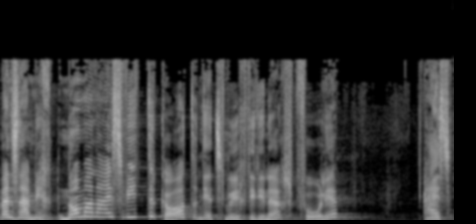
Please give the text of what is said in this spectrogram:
wenn es nämlich nochmal eins weitergeht, und jetzt möchte ich die nächste Folie, heisst,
